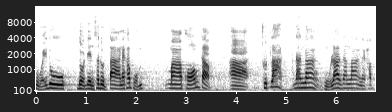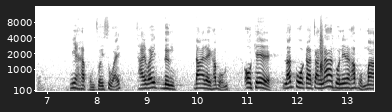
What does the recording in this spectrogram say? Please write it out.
สวยๆ ดูโดดเด่นสะดุดตานะครับผมมาพร้อมกับชุดลากด้านล่าง หูลากด้านล่างนะครับผมเนี่ยครับผมสวยๆ ใช้ไว้ดึงได้เลยครับผมโอเค แล้วตัวกระจังหน้าตัวนี้นะครับผมมา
